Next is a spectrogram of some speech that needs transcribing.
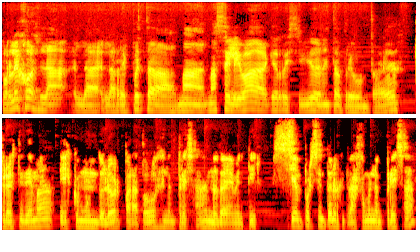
Por lejos la, la, respuesta más, más, elevada que he recibido en esta pregunta. ¿eh? Pero este tema es como un dolor para todos en la empresa, ¿eh? no te voy a mentir. 100% de los que trabajamos en la empresa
